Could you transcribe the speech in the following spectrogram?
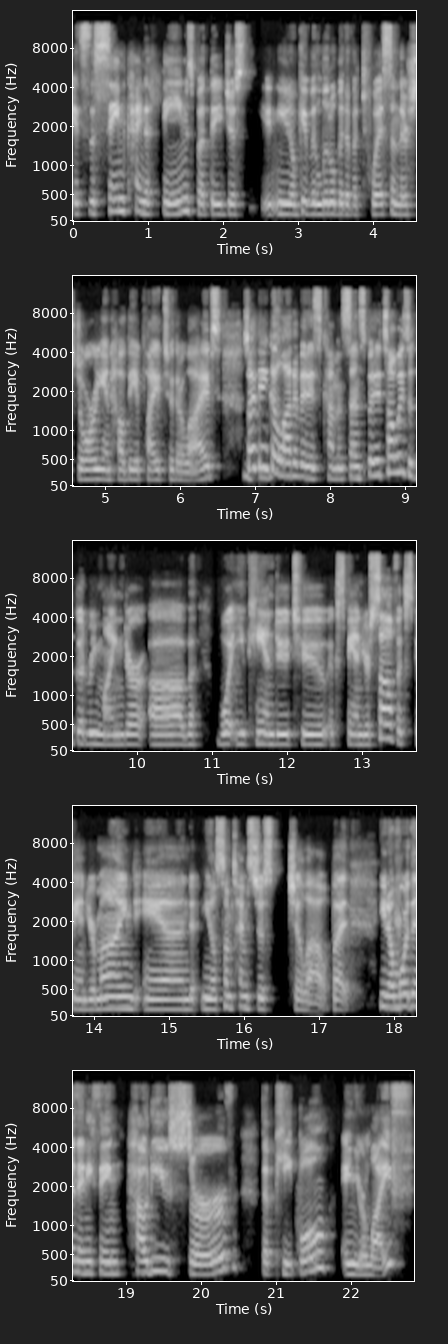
it's the same kind of themes but they just you know give a little bit of a twist in their story and how they apply it to their lives so mm-hmm. i think a lot of it is common sense but it's always a good reminder of what you can do to expand yourself expand your mind and you know sometimes just chill out but you know more than anything how do you serve the people in your life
